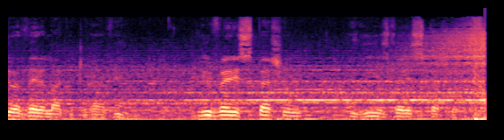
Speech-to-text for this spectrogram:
you are very lucky to have him. You're very special, and he is very special.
